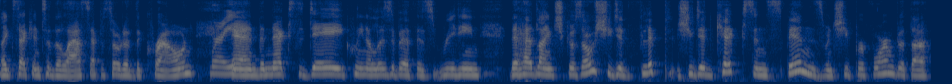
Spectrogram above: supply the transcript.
Like second to the last episode of The Crown. Right. And the next day, Queen Elizabeth is reading the headline. She goes, "Oh, she did flip, she did kicks and spins when she performed with a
